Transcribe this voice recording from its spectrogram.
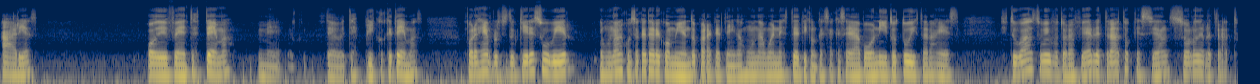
áreas o de diferentes temas, me, te, te explico qué temas. Por ejemplo, si tú quieres subir, es una de las cosas que te recomiendo para que tengas una buena estética, aunque sea que sea bonito tu Instagram, es si tú vas a subir fotografías de retrato, que sean solo de retrato.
